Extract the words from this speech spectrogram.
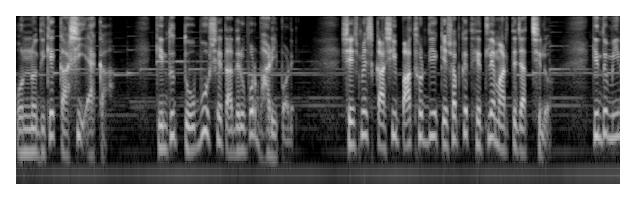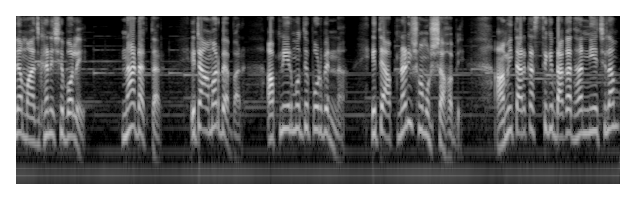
অন্যদিকে কাশি একা। কিন্তু তবু সে তাদের উপর ভারী পড়ে। শেষমেশ কাশি পাথর দিয়ে কেশবকে থেতলে মারতে যাচ্ছিল। কিন্তু মিনা মাঝখানে সে বলে, না, ডাক্তার, এটা আমার ব্যাপার। আপনি এর মধ্যে পড়বেন না। এতে আপনারই সমস্যা হবে। আমি তার কাছ থেকে টাকা ধার নিয়েছিলাম,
